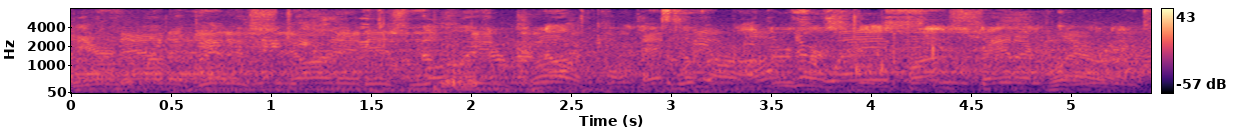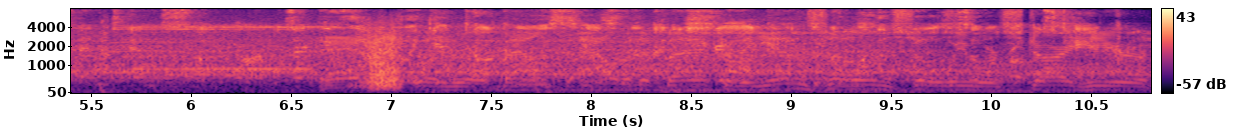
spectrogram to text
Here now to get us started is Logan Cooke, and we are underway from Santa Clara. And we will bounce out of the back of the end zone, so we will start here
